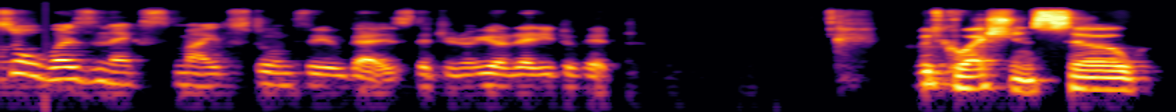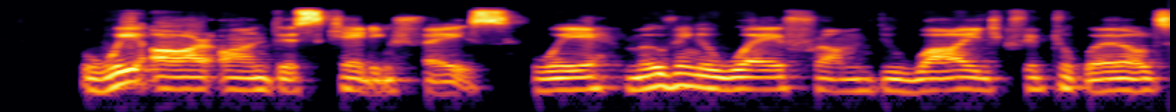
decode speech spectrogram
So what's the next milestone for you guys that you know you're ready to hit? Good question. So we are on the scaling phase. We're moving away from the wild crypto world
